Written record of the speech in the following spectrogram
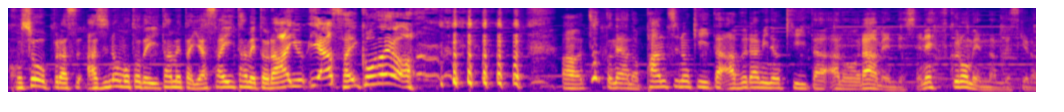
胡椒プラス味の素で炒めた野菜炒めとラー油。いや、最高だよ あちょっとね、あの、パンチの効いた、脂身の効いた、あの、ラーメンでしてね、袋麺なんですけど、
